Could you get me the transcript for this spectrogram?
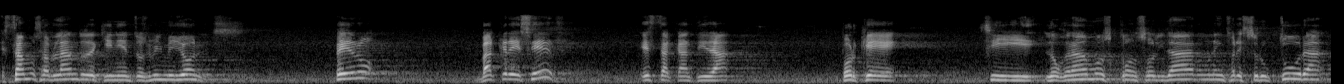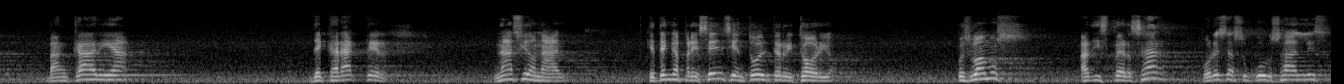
Estamos hablando de 500 mil millones, pero va a crecer esta cantidad porque si logramos consolidar una infraestructura bancaria de carácter nacional que tenga presencia en todo el territorio, pues vamos a dispersar por esas sucursales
